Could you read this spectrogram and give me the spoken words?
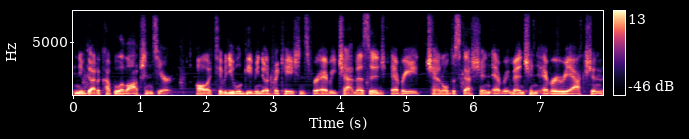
and you've got a couple of options here. All activity will give you notifications for every chat message, every channel discussion, every mention, every reaction.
